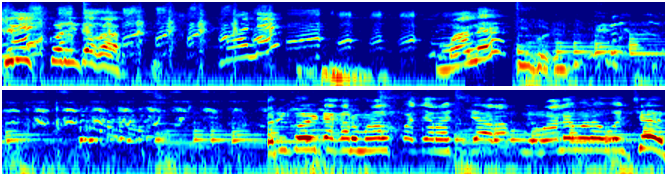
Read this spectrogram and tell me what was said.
তিরিশ কোটি টাকার মানে? মানে? কোটি কোটি টাকার মাল পাচার হচ্ছে আর আপনি মানে মানে বলছেন?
